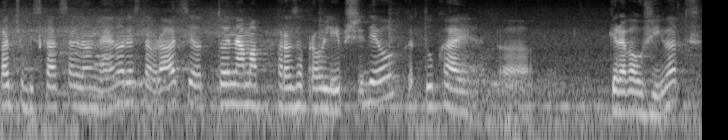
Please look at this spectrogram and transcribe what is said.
pač obiskati vsak dan eno restavracijo. To je nama pravzaprav lepši del, ker tukaj uh, greva uživati,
